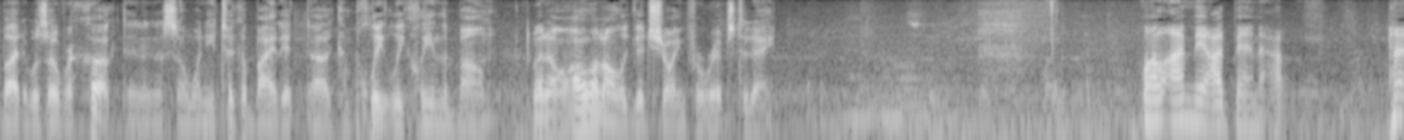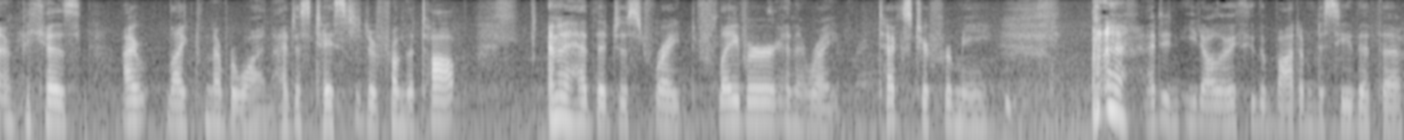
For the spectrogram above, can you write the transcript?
but it was overcooked, and so when you took a bite, it uh, completely cleaned the bone. But all, all in all, a good showing for ribs today. Well, I'm the odd man out because I liked number one. I just tasted it from the top, and it had the just right flavor and the right texture for me. I didn't eat all the way through the bottom to see that the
